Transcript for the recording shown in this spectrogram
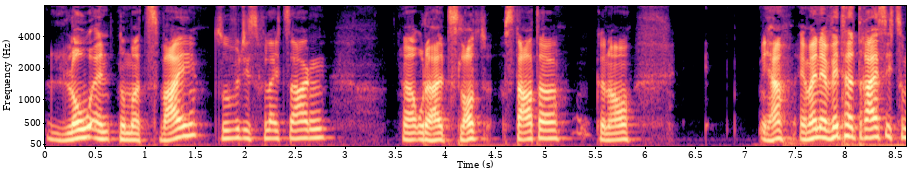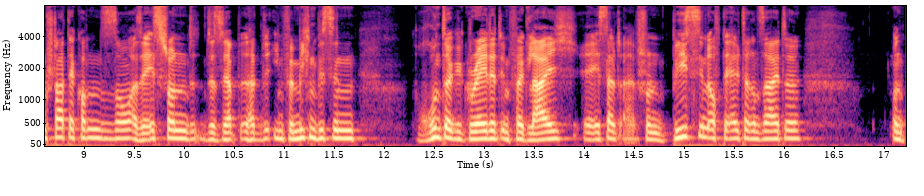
Low-End Nummer 2, so würde ich es vielleicht sagen. Oder halt Slot-Starter, genau. Ja, ich meine, er wird halt 30 zum Start der kommenden Saison. Also er ist schon, das hat ihn für mich ein bisschen runtergegradet im Vergleich. Er ist halt schon ein bisschen auf der älteren Seite. Und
